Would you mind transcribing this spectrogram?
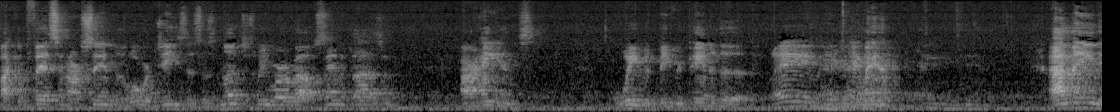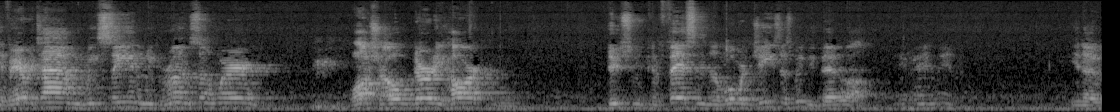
by confessing our sin to the Lord Jesus as much as we worry about sanitizing our hands, we would be repented of. Amen. Amen. I mean, if every time we sin, we run somewhere, wash our old dirty heart, and do some confessing to the Lord Jesus, we'd be better off. Amen. You know,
